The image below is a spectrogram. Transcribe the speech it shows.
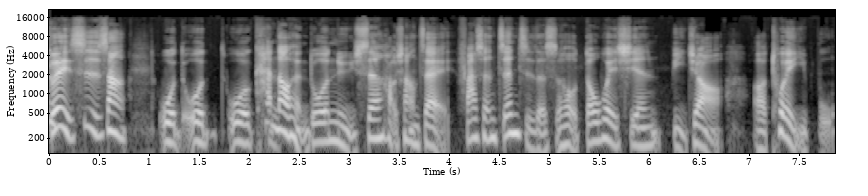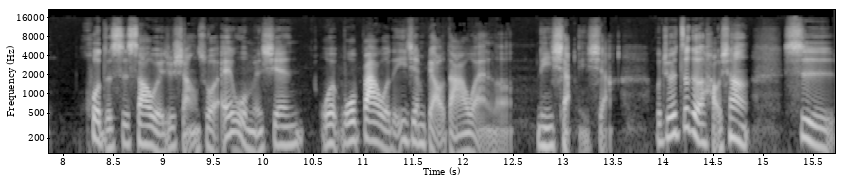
所以事实上，我我我看到很多女生好像在发生争执的时候，都会先比较呃退一步，或者是稍微就想说，哎，我们先我我把我的意见表达完了，你想一下。我觉得这个好像是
